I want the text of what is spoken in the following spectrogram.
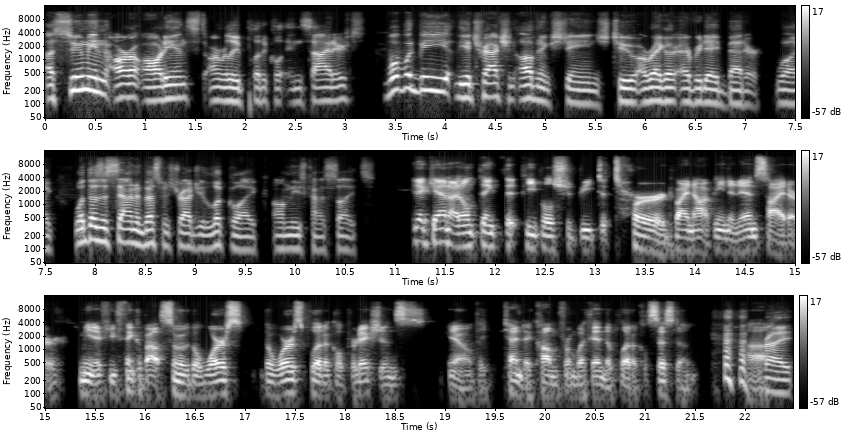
assuming our audience aren't really political insiders, what would be the attraction of an exchange to a regular everyday better? Like, what does a sound investment strategy look like on these kind of sites? And again, I don't think that people should be deterred by not being an insider. I mean, if you think about some of the worst, the worst political predictions, you know, they tend to come from within the political system. Uh, right.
